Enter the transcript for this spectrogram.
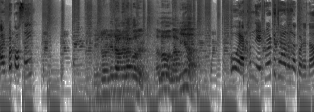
আরেকবার কসাই নেটওয়ার্কে ঝামেলা করে। হ্যালো লামিয়া? ও এখন নেটওয়ার্কে ঝামেলা করে না?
